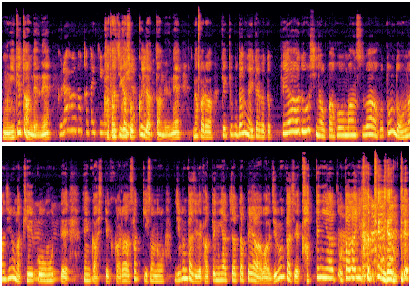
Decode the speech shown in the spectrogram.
もう似てたんだよね。グラフの形が形がそっくりだったんだよね。だから結局何が言いたいかとペア同士のパフォーマンスはほとんど同じような傾向を持って変化していくから、さっきその自分たちで勝手にやっちゃったペアは自分たちで勝手にやお互いに勝手にやって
